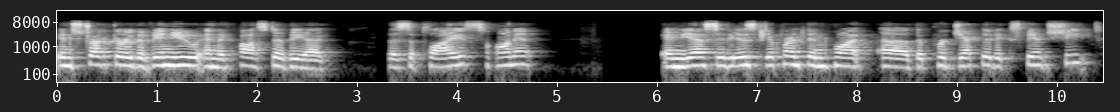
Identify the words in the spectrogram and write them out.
instructor, the venue, and the cost of the, uh, the supplies on it. And yes, it is different than what, uh, the projected expense sheet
